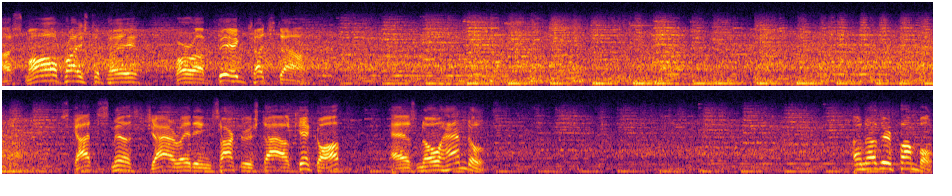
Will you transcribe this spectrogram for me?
A small price to pay for a big touchdown. Scott Smith's gyrating soccer-style kickoff has no handle. Another fumble.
